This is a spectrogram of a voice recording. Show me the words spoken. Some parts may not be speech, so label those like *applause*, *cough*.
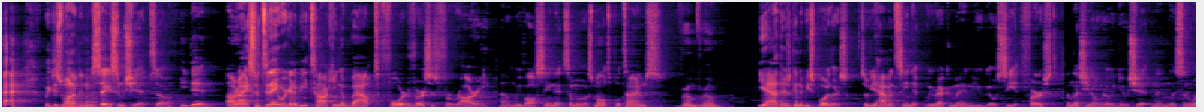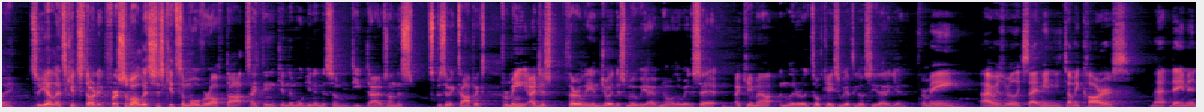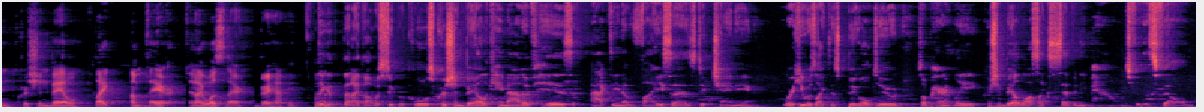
*laughs* we just wanted him to say some shit, so he did. All right, so today we're going to be talking about Ford versus Ferrari. Um, we've all seen it, some of us multiple times. Vroom vroom. Yeah, there's going to be spoilers. So if you haven't seen it, we recommend you go see it first, unless you don't really give a shit, and then listen away. So yeah, let's get started. First of all, let's just get some overall thoughts, I think, and then we'll get into some deep dives on this specific topics. For me, I just thoroughly enjoyed this movie. I have no other way to say it. I came out and literally told Casey we have to go see that again. For me, I was really excited. I mean, you tell me Cars, Matt Damon, Christian Bale. Like, I'm there. And I was there. I'm very happy. I think that I thought was super cool is Christian Bale came out of his acting of Vice as Dick Cheney, where he was like this big old dude. So apparently, Christian Bale lost like 70 pounds for this film.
